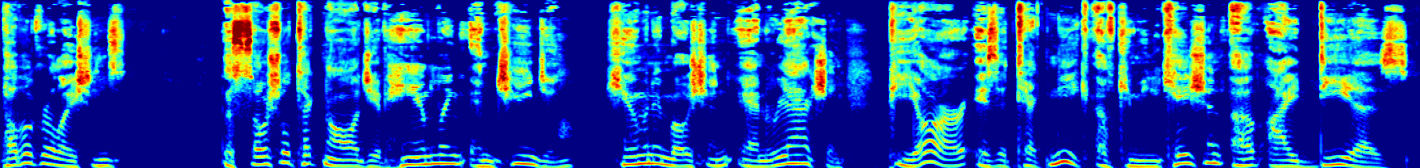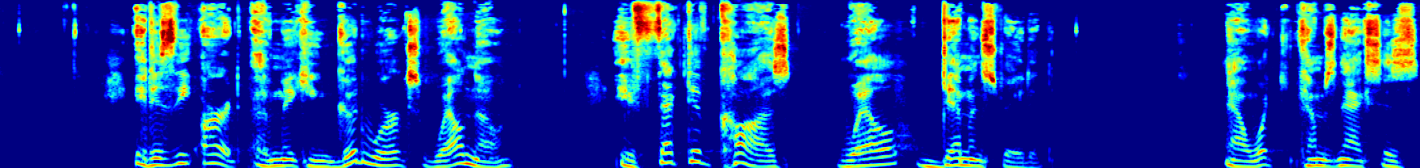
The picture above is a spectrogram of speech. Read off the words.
Public relations the social technology of handling and changing human emotion and reaction. PR is a technique of communication of ideas. It is the art of making good works well known, effective cause well demonstrated. Now, what comes next is,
